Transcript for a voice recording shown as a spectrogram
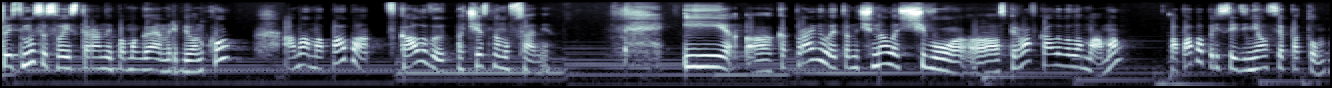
То есть мы со своей стороны помогаем ребенку, а мама, папа вкалывают по-честному сами. И, а, как правило, это начиналось с чего? А, Сперва вкалывала мама, а папа присоединялся потом.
